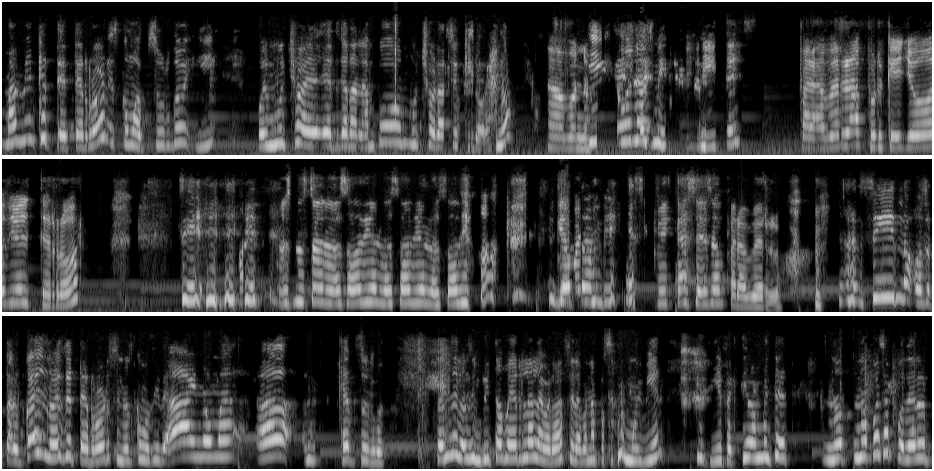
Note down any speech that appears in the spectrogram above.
Más bien que de terror, es como absurdo y pues mucho Edgar Allan Poe, mucho Horacio Quiroga, ¿no? Ah, bueno. Y dices para verla porque yo odio el terror. Sí. Los sustos los odio, los odio, los odio. Yo también. Explicas eso para verlo. Sí, no, o sea, tal cual no es de terror, sino es como si de, ay, no más, ah, qué absurdo. Entonces los invito a verla, la verdad se la van a pasar muy bien y efectivamente no, no vas a poder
